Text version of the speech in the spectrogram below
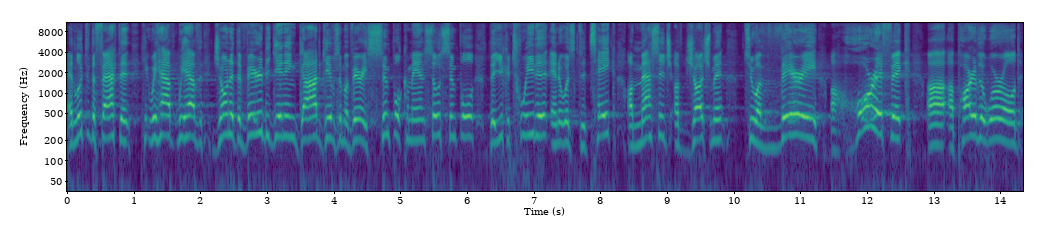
and looked at the fact that he, we, have, we have Jonah at the very beginning. God gives him a very simple command, so simple that you could tweet it, and it was to take a message of judgment to a very uh, horrific uh, a part of the world,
